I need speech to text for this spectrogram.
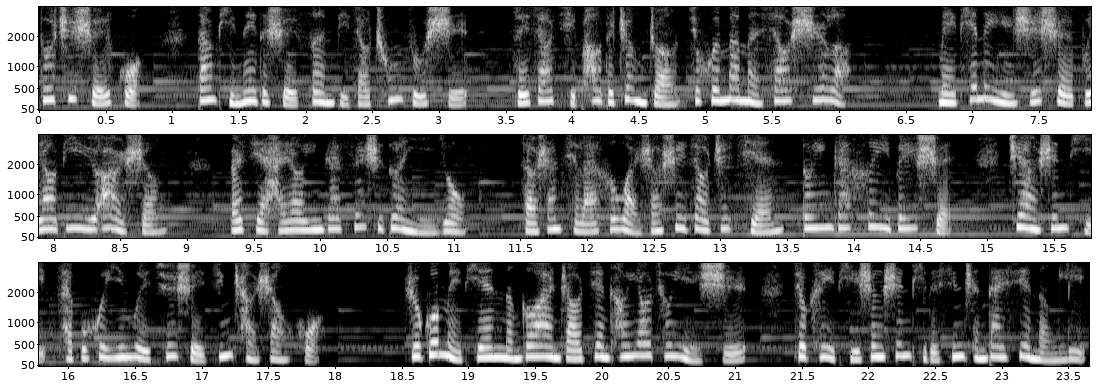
多吃水果。当体内的水分比较充足时，嘴角起泡的症状就会慢慢消失了。每天的饮食水不要低于二升，而且还要应该分时段饮用。早上起来和晚上睡觉之前都应该喝一杯水，这样身体才不会因为缺水经常上火。如果每天能够按照健康要求饮食，就可以提升身体的新陈代谢能力，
